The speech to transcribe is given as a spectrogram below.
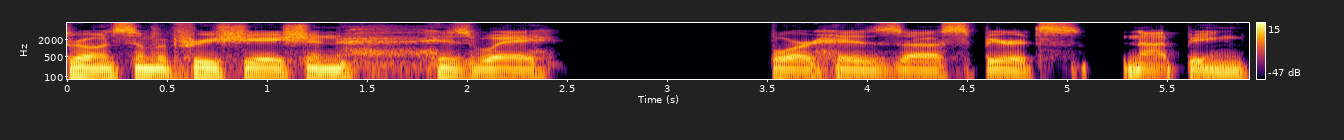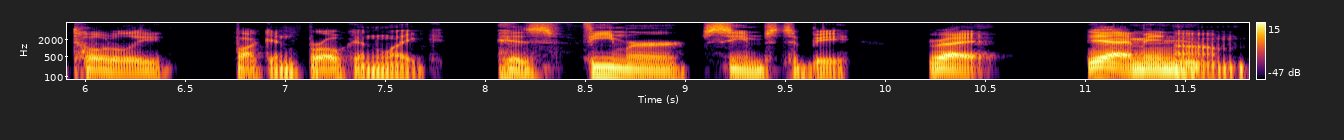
throwing some appreciation his way for his uh spirits not being totally fucking broken like his femur seems to be. Right. Yeah. I mean, Um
